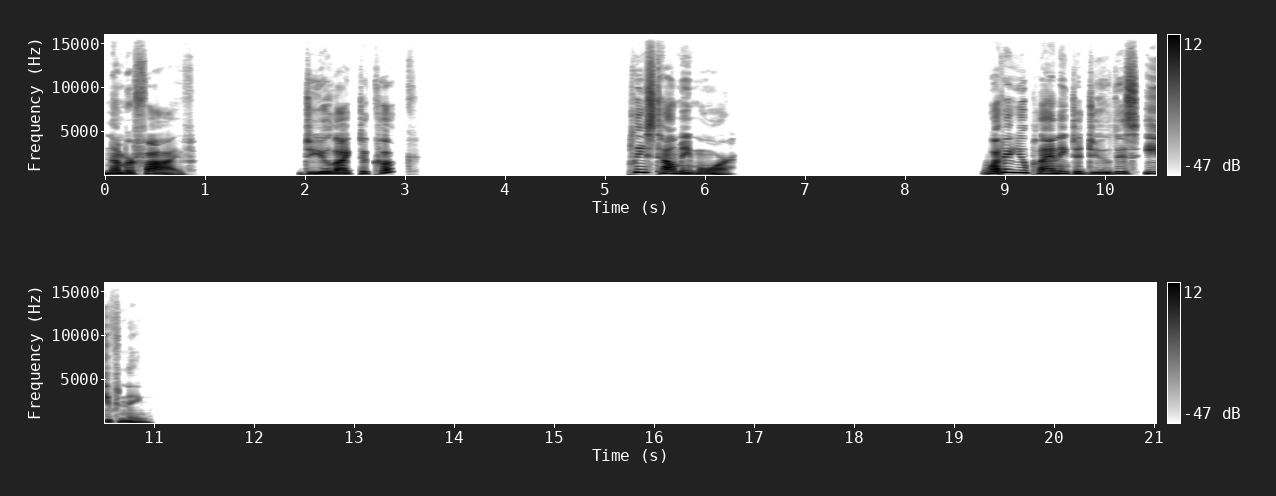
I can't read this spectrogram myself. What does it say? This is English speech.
Number 5. Do you like to cook? Please tell me more. What are you planning to do this evening?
